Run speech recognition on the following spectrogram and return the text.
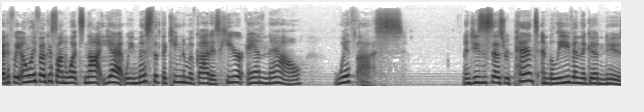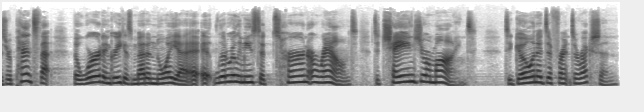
But if we only focus on what's not yet, we miss that the kingdom of God is here and now with us. And Jesus says, Repent and believe in the good news. Repent, that the word in Greek is metanoia. It literally means to turn around, to change your mind to go in a different direction.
